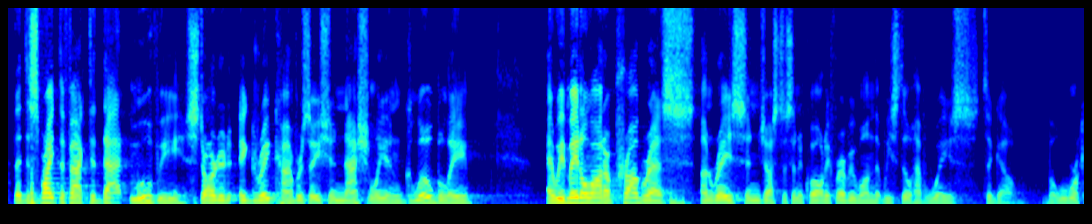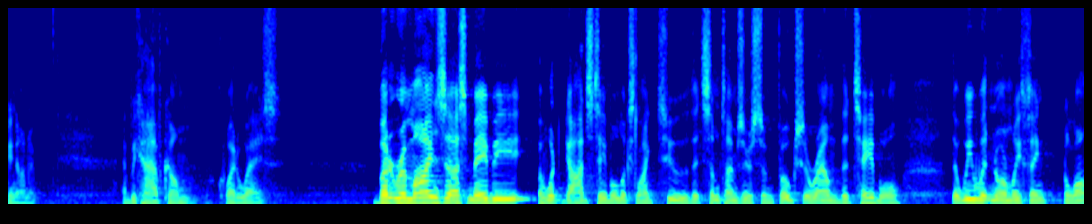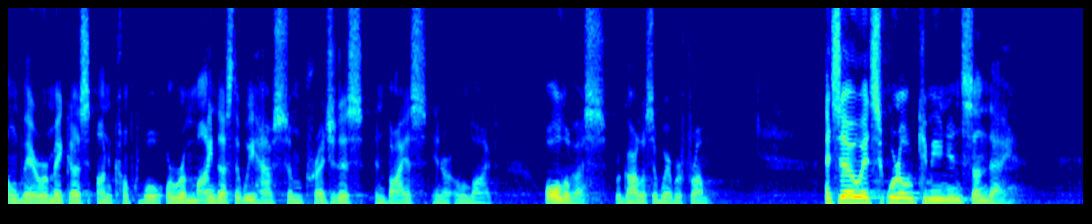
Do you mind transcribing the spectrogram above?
that despite the fact that that movie started a great conversation nationally and globally, and we've made a lot of progress on race and justice and equality for everyone, that we still have ways to go. But we're working on it. And we have come quite a ways. But it reminds us maybe of what God's table looks like too, that sometimes there's some folks around the table that we wouldn't normally think belong there or make us uncomfortable or remind us that we have some prejudice and bias in our own life. All of us, regardless of where we're from. And so it's World Communion Sunday.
